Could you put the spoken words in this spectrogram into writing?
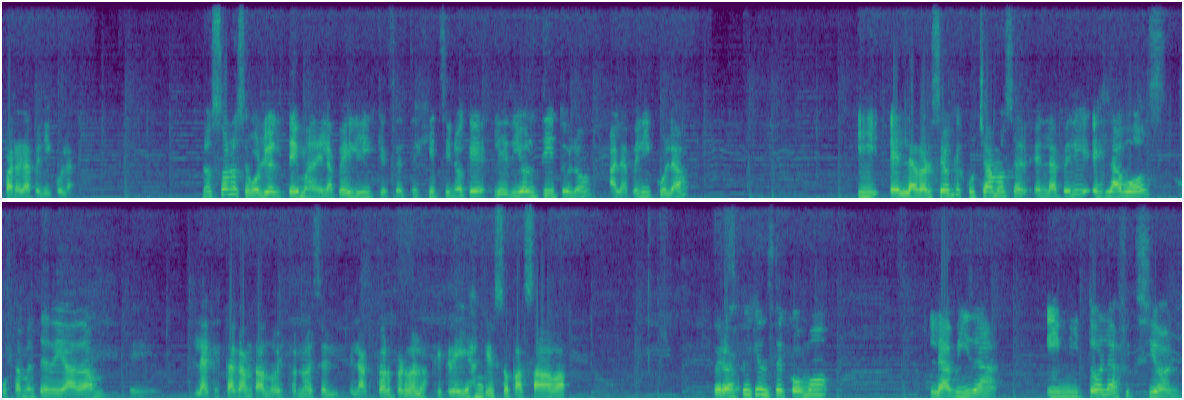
para la película. No solo se volvió el tema de la peli, que es el hit, sino que le dio el título a la película. Y en la versión que escuchamos en, la peli es la voz justamente de Adam, eh, la que está cantando esto, no es el, actor, perdón, los que creían que eso pasaba. Pero fíjense cómo la vida imitó la ficción,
